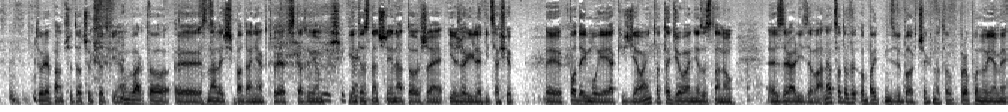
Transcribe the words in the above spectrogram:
które pan przytoczył przed chwilą, warto y, znaleźć badania, które wskazują jednoznacznie na to, że jeżeli lewica się y, podejmuje jakichś działań, to te działania zostaną y, zrealizowane. A co do wy- obietnic wyborczych, no to proponujemy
